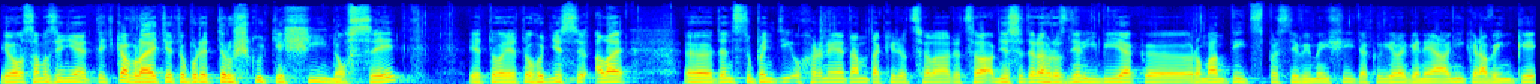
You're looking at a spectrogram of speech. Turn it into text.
Jo, samozřejmě teďka v létě to bude trošku těžší nosit, je to, je to hodně, ale uh, ten stupeň té ochrany je tam taky docela, docela. A mně se teda hrozně líbí, jak uh, romantíc prostě vymýšlí takovéhle geniální kravinky.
